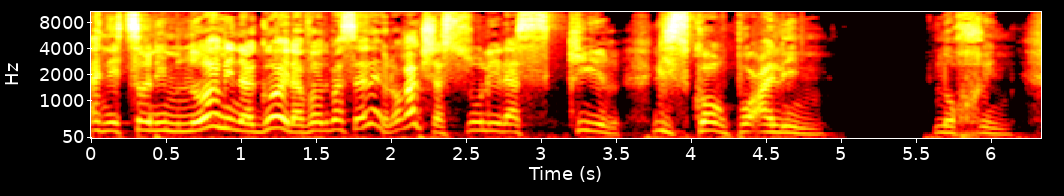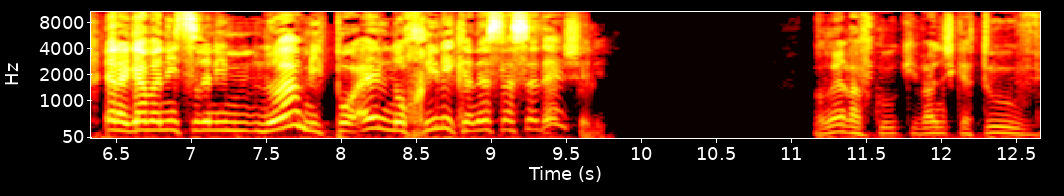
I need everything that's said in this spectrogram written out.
אני צריך למנוע מן הגוי לעבוד בשדה. לא רק שאסור לי להשכיר, לשכור פועלים נוחים, אלא גם אני צריך למנוע מפועל נוחי להיכנס לשדה שלי. אומר רב קוק, כיוון שכתוב,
